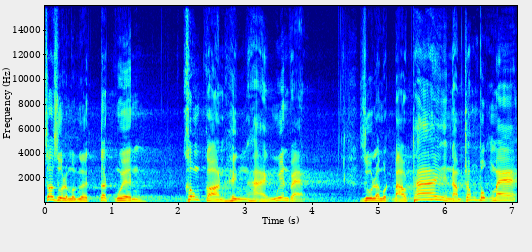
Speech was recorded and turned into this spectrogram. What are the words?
do dù là một người tật nguyền không còn hình hài nguyên vẹn, dù là một bào thai nằm trong bụng mẹ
